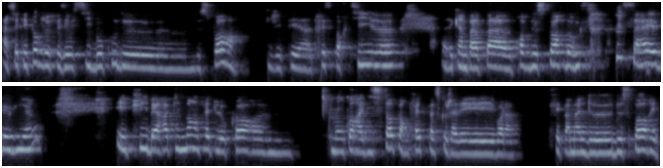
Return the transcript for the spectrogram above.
À cette époque, je faisais aussi beaucoup de, de sport. J'étais euh, très sportive, avec un papa prof de sport, donc ça, ça aide bien. Et puis, ben, rapidement, en fait, le corps mon corps a dit stop en fait parce que j'avais voilà fait pas mal de, de sport et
